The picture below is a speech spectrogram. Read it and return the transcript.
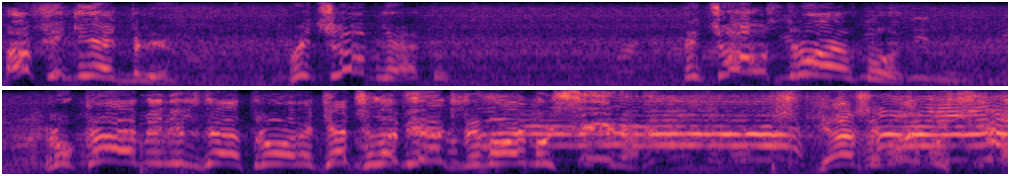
Офигеть, блин! Вы чё, блядь, тут? Ты чё устроил тут? Руками нельзя трогать! Я человек, живой мужчина! Я живой мужчина,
